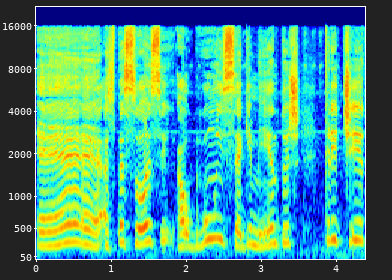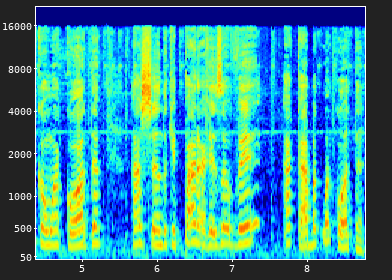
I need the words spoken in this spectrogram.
é, as pessoas, alguns segmentos, criticam a cota, achando que para resolver acaba com a cota.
